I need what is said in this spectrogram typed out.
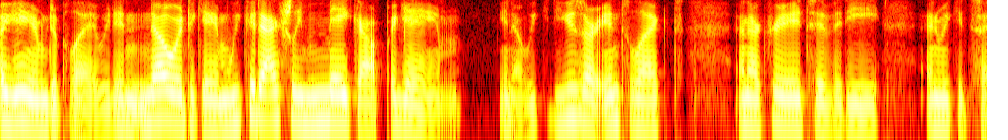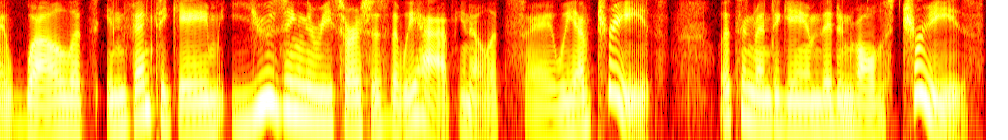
a game to play, we didn't know what to game, we could actually make up a game. You know, we could use our intellect and our creativity and we could say, well, let's invent a game using the resources that we have. You know, let's say we have trees. Let's invent a game that involves trees.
